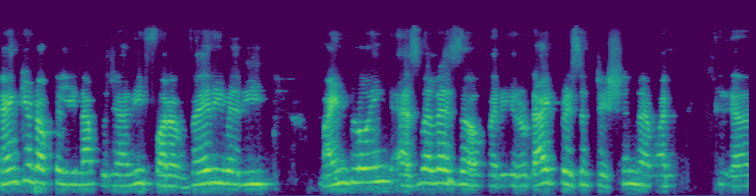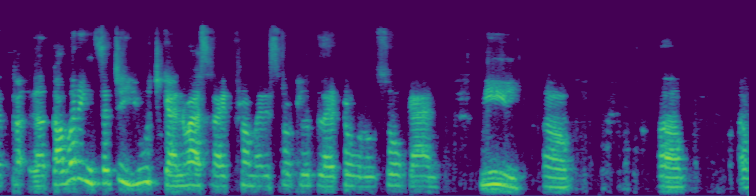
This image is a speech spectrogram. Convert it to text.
Thank you, Dr. Leena Pujari, for a very, very mind-blowing as well as a very erudite presentation. One covering such a huge canvas, right from Aristotle, Plato, Rousseau, Kant, Mill, uh, uh, uh,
